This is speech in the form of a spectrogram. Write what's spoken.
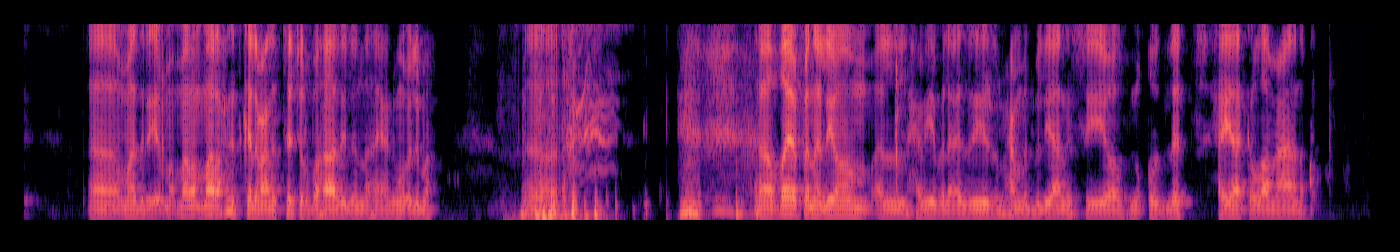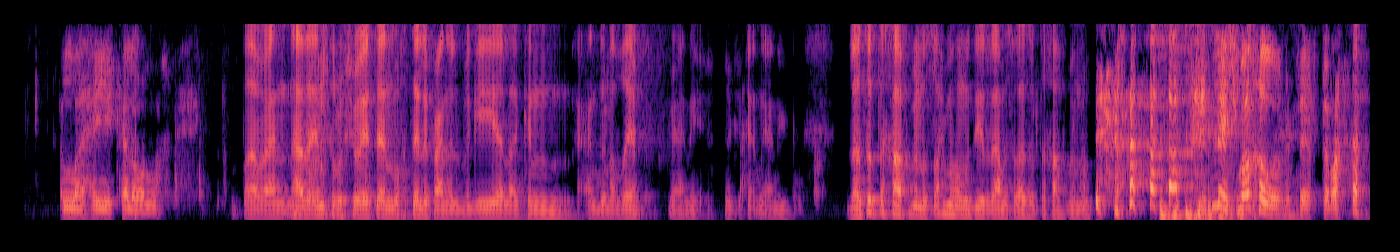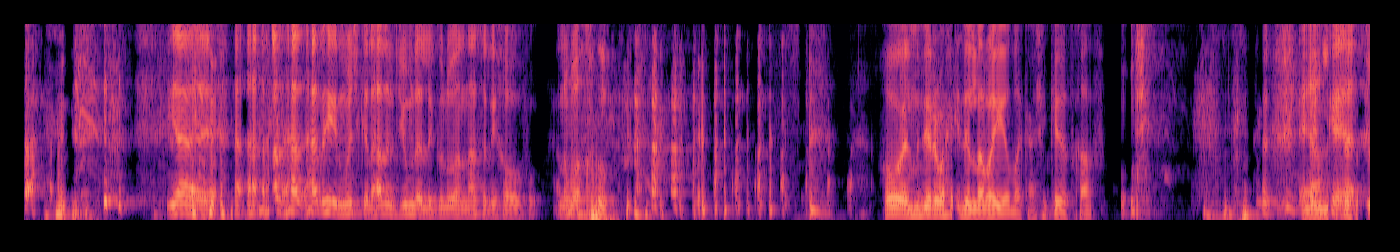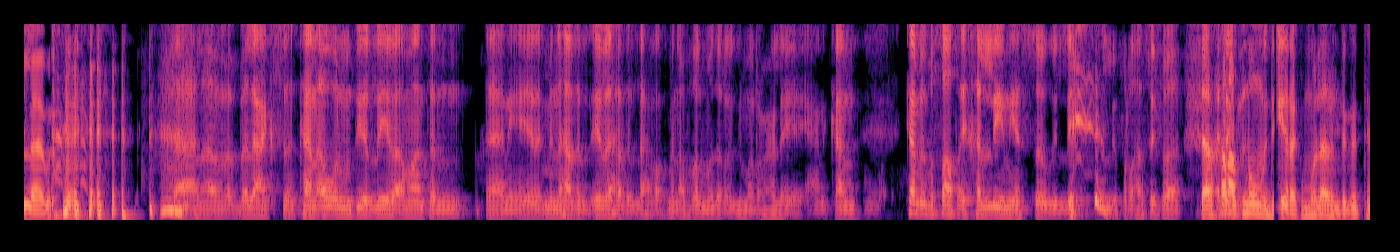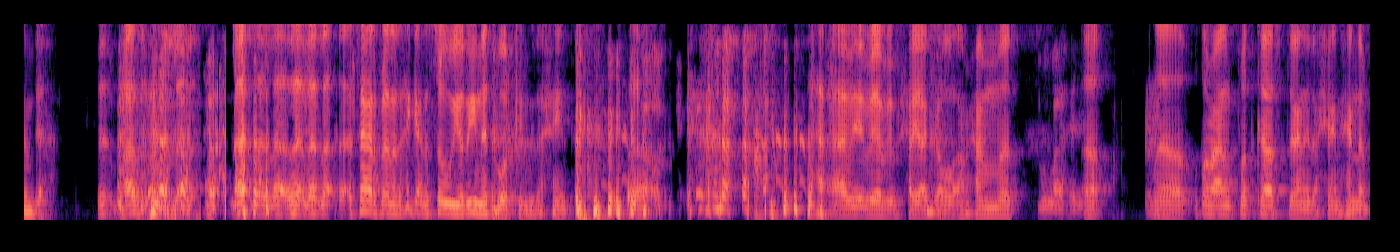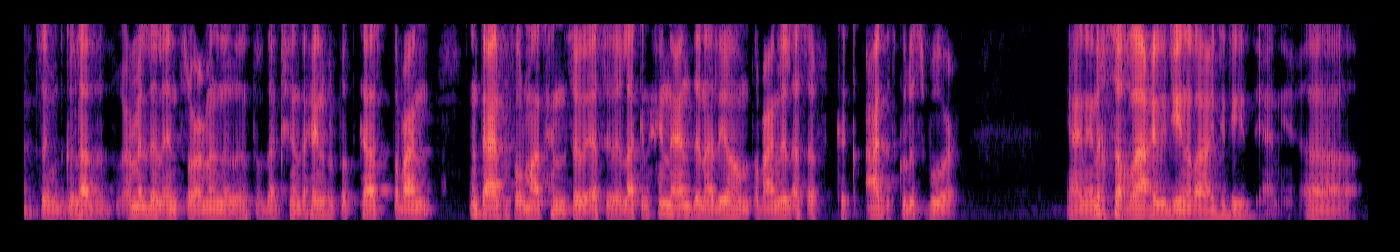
آه ما أدري ما, ما- راح نتكلم عن التجربة هذه لأنها يعني مؤلمة. آه. ضيفنا اليوم الحبيب العزيز محمد بليان ال CEO في نقودلت حياك الله معانا. الله يحييك. هلا والله. طبعا هذا انترو شويتين مختلف عن البقية لكن عندنا ضيف يعني كان يعني لا زلت أخاف منه صح؟ ما هو مدير لا بس لا زلت أخاف منه. ليش ما خوف من سيف ترى؟ يا هذه هي المشكلة هذه الجملة اللي يقولوها الناس اللي يخوفوا. أنا ما أخوف. هو المدير الوحيد اللي ريضك عشان كذا تخاف. من اللعب لا لا بالعكس كان أول مدير لي أمانة يعني من هذا إلى هذه اللحظات من أفضل المدراء اللي مروا علي. يعني كان كان ببساطة يخليني أسوي اللي, اللي في راسي. ف ترى خلاص مو مديرك مو لازم تقعد تمدح. لازم لا لا لا لا لا, لا, لا. تعرف أنا الحين قاعد أسوي re-networking دحين حبيبي حبيبي حياك الله. محمد. الله يحييك. آه، طبعا البودكاست يعني دحين إحنا زي ما تقول هذا عملنا ال intro عملنا ال introduction دحين في البودكاست. طبعا أنت عارف ال format إحنا نسوي أسئلة لكن إحنا عندنا اليوم طبعا للأسف عادة كل أسبوع يعني نخسر راعي ويجينا راعي جديد يعني. آه.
